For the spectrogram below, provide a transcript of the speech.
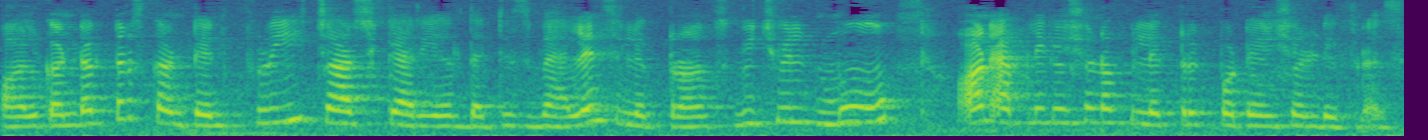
All conductors contain free charge carrier that is valence electrons which will move on application of electric potential difference.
